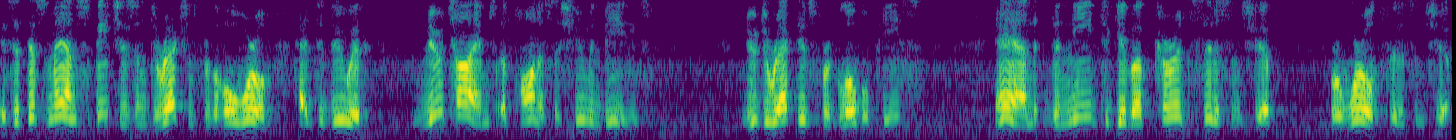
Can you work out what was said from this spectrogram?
is that this man's speeches and directions for the whole world had to do with new times upon us as human beings, new directives for global peace, and the need to give up current citizenship for world citizenship.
